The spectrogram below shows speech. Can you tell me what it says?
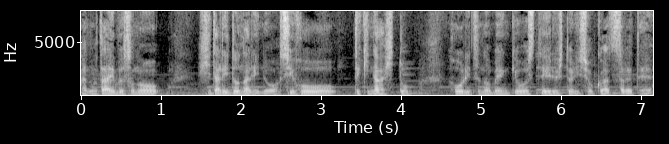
あのだいぶその左隣の司法的な人法律の勉強をしている人に触発されて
